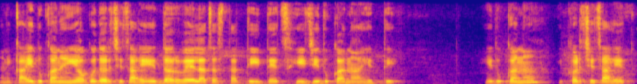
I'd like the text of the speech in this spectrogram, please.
आणि काही दुकानं ही अगोदरचीच आहे दरवेळेलाच असतात ती इथेच. ही जी दुकानं आहेत ती. ही दुकानं इकडचीच आहेत.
